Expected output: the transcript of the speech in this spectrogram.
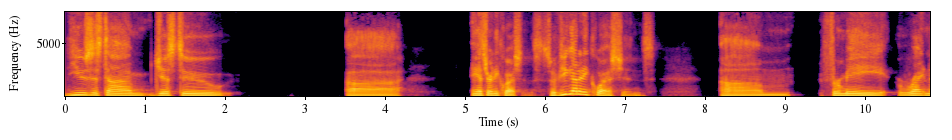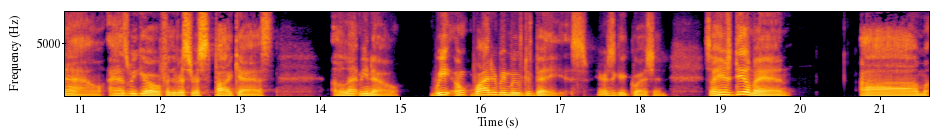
use this time just to uh answer any questions. So if you got any questions, um, for me right now, as we go for the rest the podcast, let me know. We oh, why did we move to Vegas? Here's a good question. So here's deal, man. Um,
